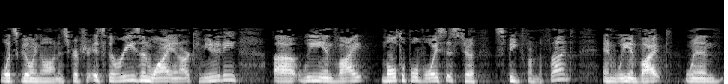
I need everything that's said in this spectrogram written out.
what's going on in Scripture. It's the reason why in our community uh, we invite multiple voices to speak from the front, and we invite when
